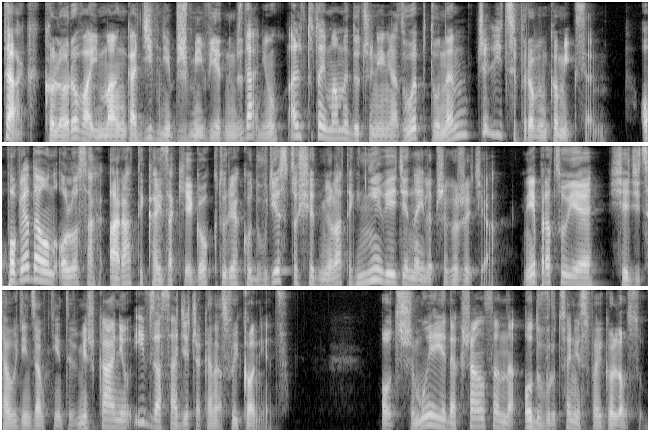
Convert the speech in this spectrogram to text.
Tak, kolorowa i manga dziwnie brzmi w jednym zdaniu, ale tutaj mamy do czynienia z webtoonem, czyli cyfrowym komiksem. Opowiada on o losach Araty Kaizakiego, który jako 27-latek nie wiedzie najlepszego życia. Nie pracuje, siedzi cały dzień zamknięty w mieszkaniu i w zasadzie czeka na swój koniec. Otrzymuje jednak szansę na odwrócenie swojego losu.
